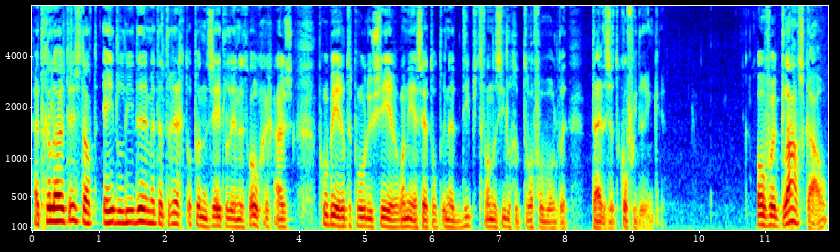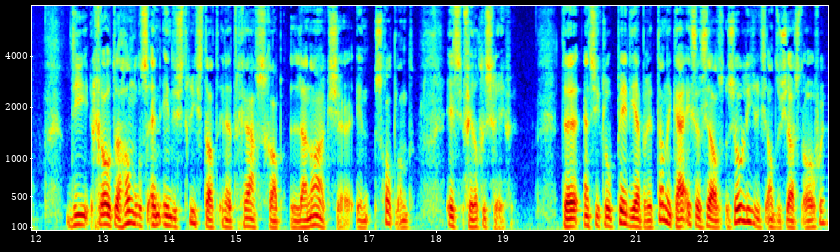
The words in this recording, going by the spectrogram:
het geluid is dat edellieden met het recht op een zetel in het hogerhuis proberen te produceren wanneer zij tot in het diepst van de ziel getroffen worden tijdens het koffiedrinken. Over Glasgow die grote handels- en industriestad in het graafschap Lanarkshire in Schotland is veel geschreven. De Encyclopedia Britannica is er zelfs zo lyrisch enthousiast over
